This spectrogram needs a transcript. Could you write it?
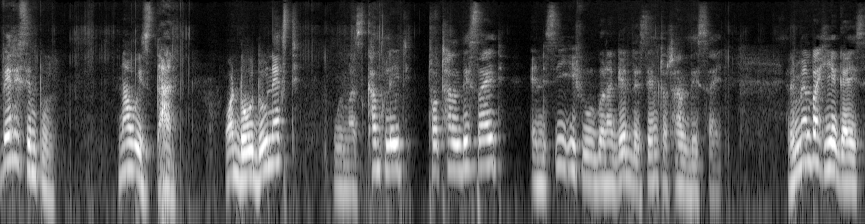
Very simple. Now it's done. What do we do next? We must calculate total this side and see if we're gonna get the same total this side. Remember here guys,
